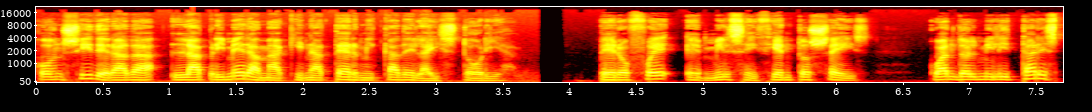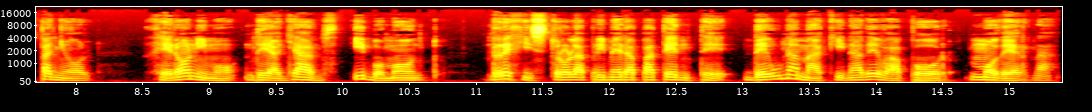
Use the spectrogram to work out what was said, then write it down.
considerada la primera máquina térmica de la historia. Pero fue en 1606 cuando el militar español Jerónimo de Allanz y Beaumont registró la primera patente de una máquina de vapor moderna.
